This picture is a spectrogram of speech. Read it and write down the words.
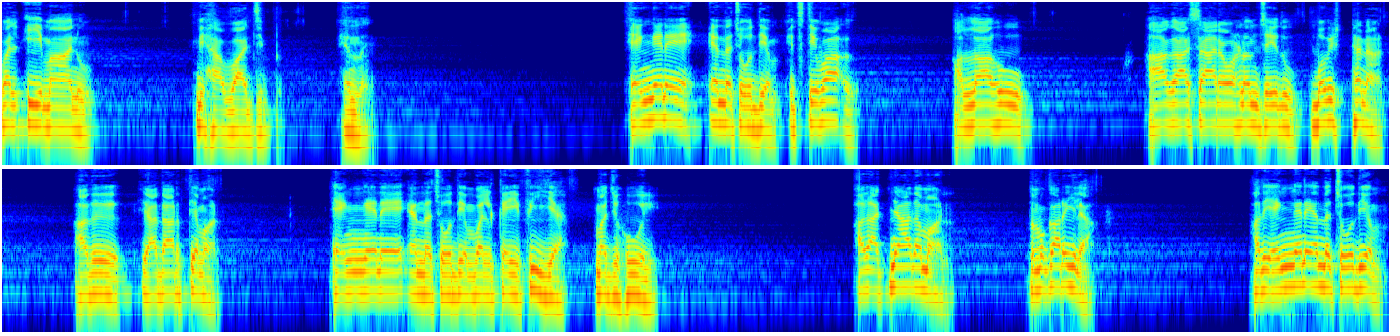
വൽ ഈമാനു ബിഹ എന്ന്. എങ്ങനെ എന്ന ചോദ്യം ഇസ്തിവാ അള്ളാഹു ആകാശാരോഹണം ചെയ്തു. ഉപവിഷ്ടനാണ്. അത് യാഥാർത്ഥ്യമാണ്. എങ്ങനെ എന്ന ചോദ്യം വൽ കൈഫിയ മജ്ഹൂൽ. അത് അജ്ഞാതമാണ്. നമുക്കറിയില്ല. അത് എങ്ങനെ എന്ന ചോദ്യം.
